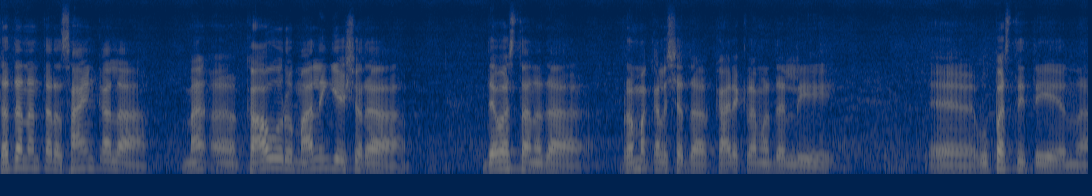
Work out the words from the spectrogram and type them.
ತದನಂತರ ಸಾಯಂಕಾಲ ಮ ಕಾವೂರು ಮಾಲಿಂಗೇಶ್ವರ ದೇವಸ್ಥಾನದ ಬ್ರಹ್ಮಕಲಶದ ಕಾರ್ಯಕ್ರಮದಲ್ಲಿ ಉಪಸ್ಥಿತಿಯನ್ನು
